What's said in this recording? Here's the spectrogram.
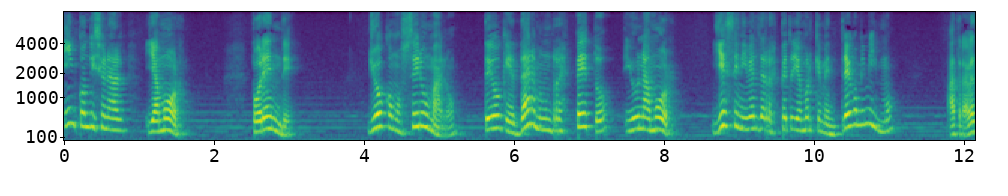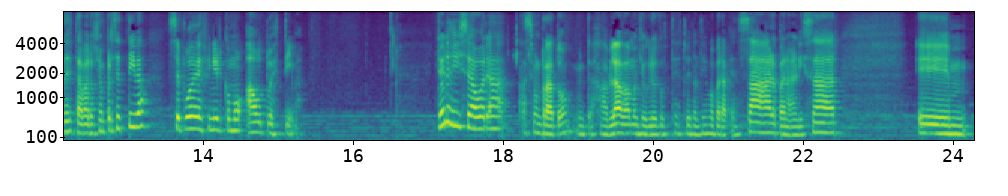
incondicional y amor. Por ende, yo como ser humano tengo que darme un respeto y un amor. Y ese nivel de respeto y amor que me entrego a mí mismo, a través de esta evaluación perceptiva, se puede definir como autoestima. Yo les hice ahora, hace un rato, mientras hablábamos, yo creo que ustedes tuvieron tiempo para pensar, para analizar, em,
